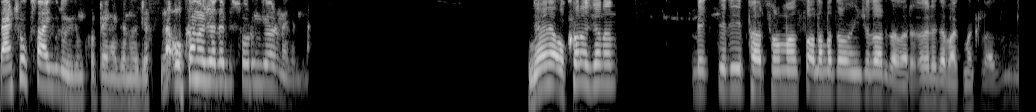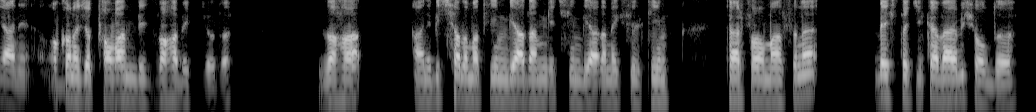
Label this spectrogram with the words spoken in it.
Ben çok saygı duydum Kopenhag'ın hocasına. Okan Hoca'da bir sorun görmedim ben. Yani Okan Hoca'nın beklediği performansı alamadığı oyuncular da var. Öyle de bakmak lazım. Yani Okan Hoca tavan bir Zaha bekliyordu. Zaha hani bir çalım atayım, bir adam geçeyim, bir adam eksilteyim performansını 5 dakika vermiş olduğu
